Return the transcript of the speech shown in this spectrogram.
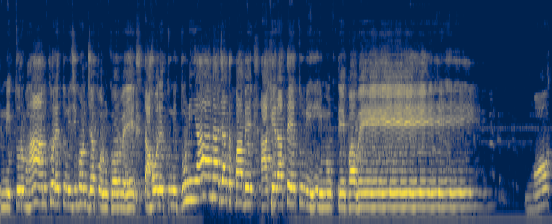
মৃত্যুর ভান করে তুমি জীবন যাপন করবে, তাহলে তুমি দুনিয়া না যাতে পাবে, আখেরাতে তুমি মুক্তি পাবে। মত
